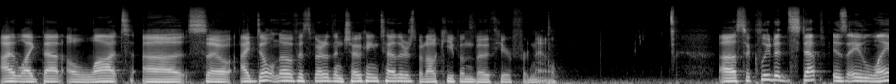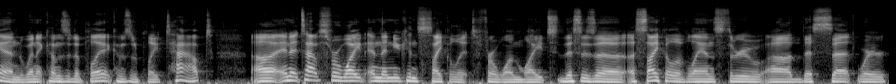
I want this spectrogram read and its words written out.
I like that a lot, uh, so I don't know if it's better than Choking Tethers, but I'll keep them both here for now. Uh, Secluded Steppe is a land. When it comes into play, it comes into play tapped. Uh, and it taps for white, and then you can cycle it for one white. This is a, a cycle of lands through uh, this set where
